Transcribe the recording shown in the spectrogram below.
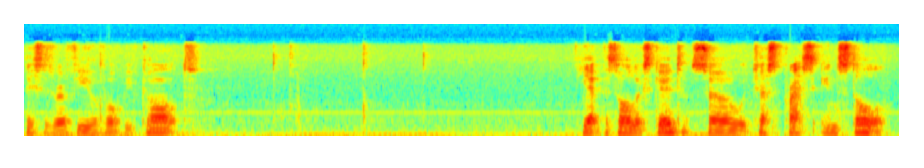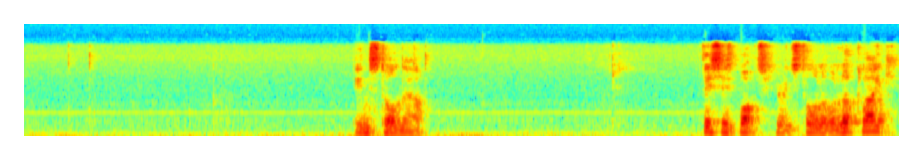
This is a review of what we've got. Yep, this all looks good, so just press install. Install now. This is what your installer will look like.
